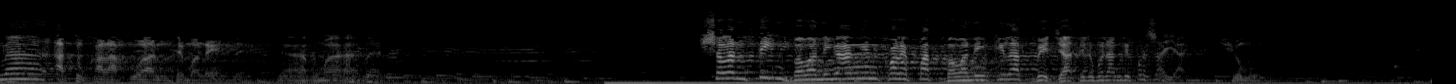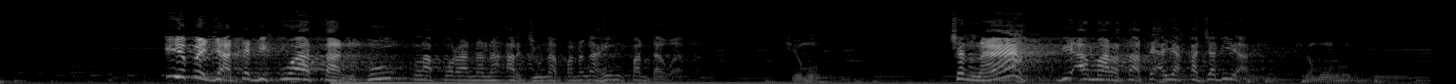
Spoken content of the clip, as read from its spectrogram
lak selenting bahwa ning angin kolepat bahwa ning kilat bejak tidak menang dipercayaku laporan Nana Arjuna pangahing pandawa cena di ama ayah kajjadian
